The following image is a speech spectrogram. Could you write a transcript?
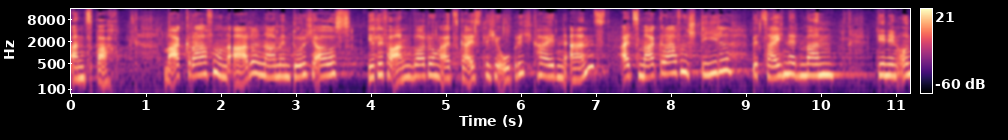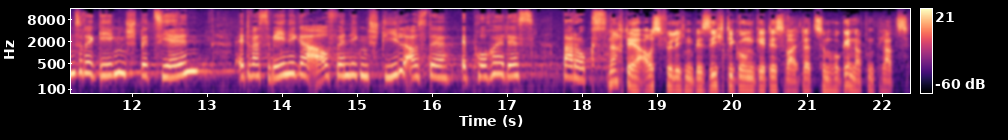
Ansbach. Markgrafen und Adel nahmen durchaus ihre Verantwortung als geistliche Obrigkeiten ernst. Als Markgrafenstil bezeichnet man den in unserer Gegend speziellen, etwas weniger aufwendigen Stil aus der Epoche des Barocks. Nach der ausführlichen Besichtigung geht es weiter zum Hugenottenplatz.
